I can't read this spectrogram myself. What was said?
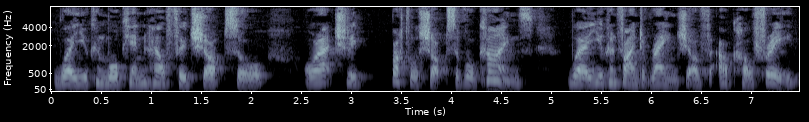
where you can walk in health food shops or or actually bottle shops of all kinds where you can find a range of alcohol free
